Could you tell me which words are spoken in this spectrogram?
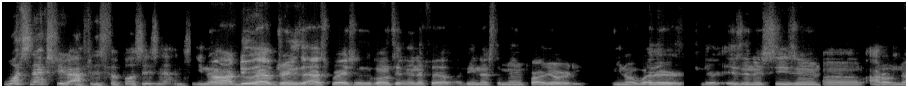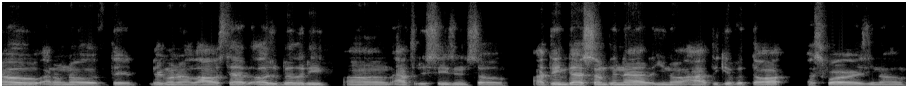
What's next for you after this football season ends? You know, I do have dreams and aspirations of going to the NFL. I think that's the main priority. You know, whether there isn't a season, um, I don't know. I don't know if they're they're going to allow us to have eligibility um, after the season. So I think that's something that you know I have to give a thought as far as you know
